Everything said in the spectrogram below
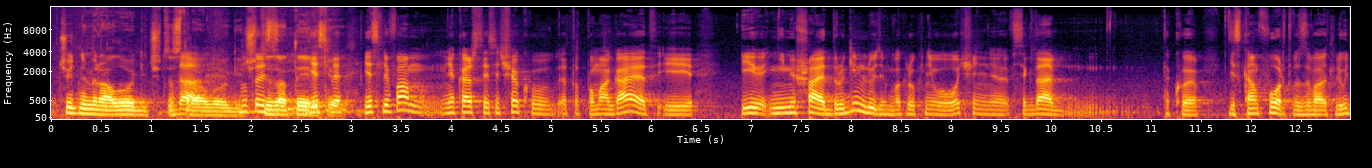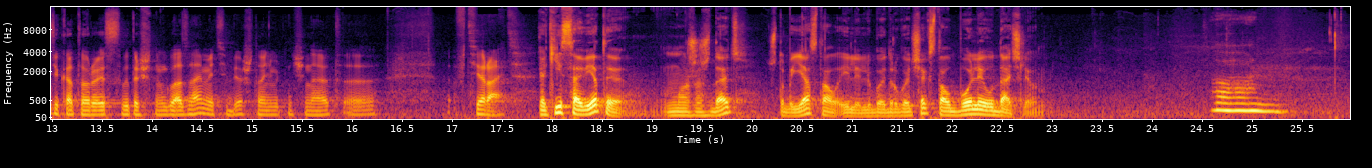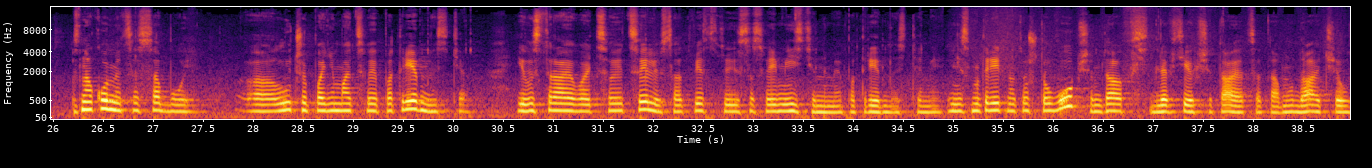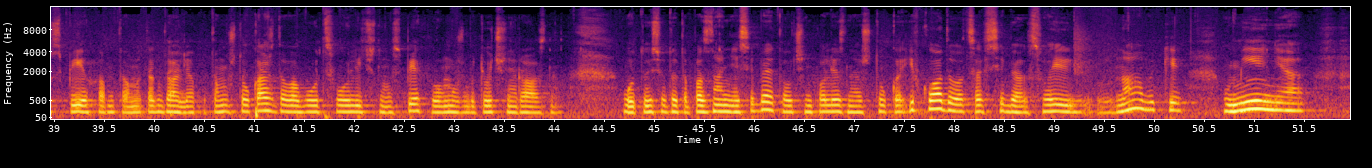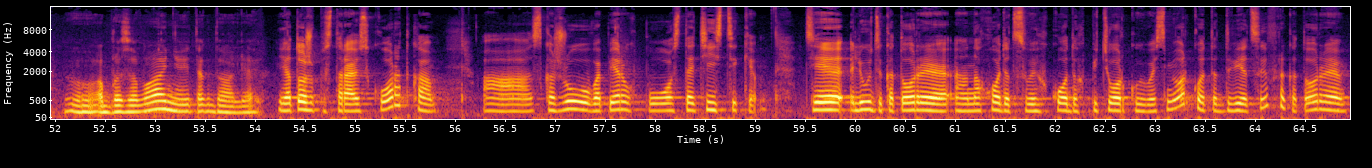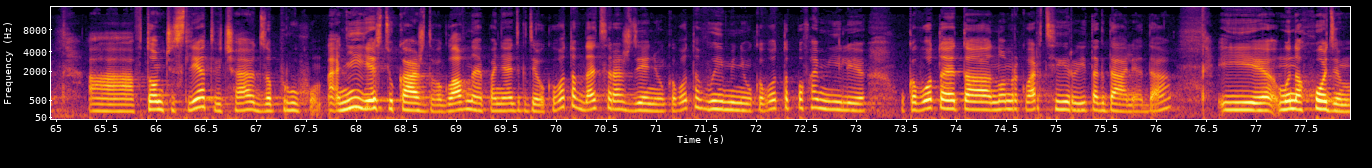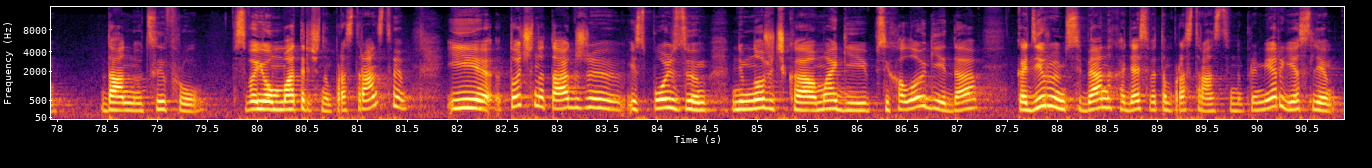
Чуть нумерологии, чуть астрологии, ну, чуть эзотерики. Если, если вам, мне кажется, если человеку это помогает и, и не мешает другим людям вокруг него, очень всегда такое дискомфорт вызывают люди, которые с вытащенными глазами тебе что-нибудь начинают э, втирать. Какие советы можешь дать, чтобы я стал или любой другой человек стал более удачливым? Знакомиться с собой, э, лучше понимать свои потребности – и выстраивать свои цели в соответствии со своими истинными потребностями. Не смотреть на то, что в общем да, для всех считается там, удачей, успехом там, и так далее, потому что у каждого будет свой личный успех, и он может быть очень разным. Вот, то есть вот это познание себя – это очень полезная штука. И вкладываться в себя, в свои навыки, умения, э, образование и так далее. Я тоже постараюсь коротко. А, скажу, во-первых, по статистике те люди, которые э, находят в своих кодах пятерку и восьмерку, это две цифры, которые а, в том числе отвечают за пруху. Они есть у каждого, главное понять, где. У кого-то в дате рождения, у кого-то в имени, у кого-то по фамилии, у кого-то это номер квартиры и так далее. Да? И мы находим данную цифру в своем матричном пространстве и точно так же используем немножечко магии психологии, да, кодируем себя, находясь в этом пространстве. Например, если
